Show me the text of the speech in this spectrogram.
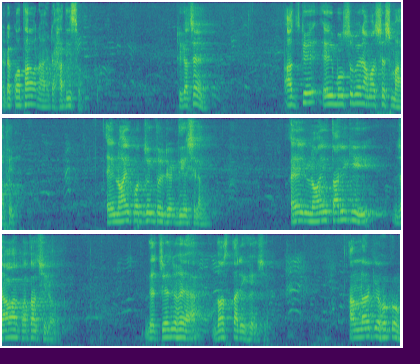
এটা কথাও না, এটা হাদিসও। ঠিক আছে? আজকে এই মৌসুমের আমার শেষ মাহফিল। এই নয় পর্যন্তই ডেট দিয়েছিলাম। এই নয় তারিখই যাওয়ার কথা ছিল। যে চেঞ্জ হয়ে দশ তারিখ হয়েছে। আল্লাহর কি হুকুম?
